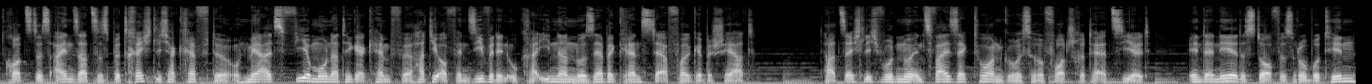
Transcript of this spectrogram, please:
Trotz des Einsatzes beträchtlicher Kräfte und mehr als viermonatiger Kämpfe hat die Offensive den Ukrainern nur sehr begrenzte Erfolge beschert. Tatsächlich wurden nur in zwei Sektoren größere Fortschritte erzielt, in der Nähe des Dorfes Robotin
